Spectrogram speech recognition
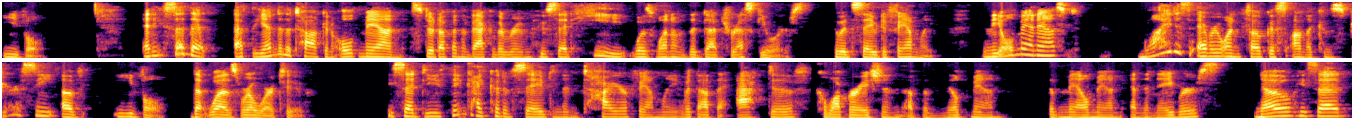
Evil. And he said that at the end of the talk, an old man stood up in the back of the room who said he was one of the Dutch rescuers who had saved a family. And the old man asked, Why does everyone focus on the conspiracy of evil that was World War II? He said, Do you think I could have saved an entire family without the active cooperation of the milkman, the mailman, and the neighbors? No, he said.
